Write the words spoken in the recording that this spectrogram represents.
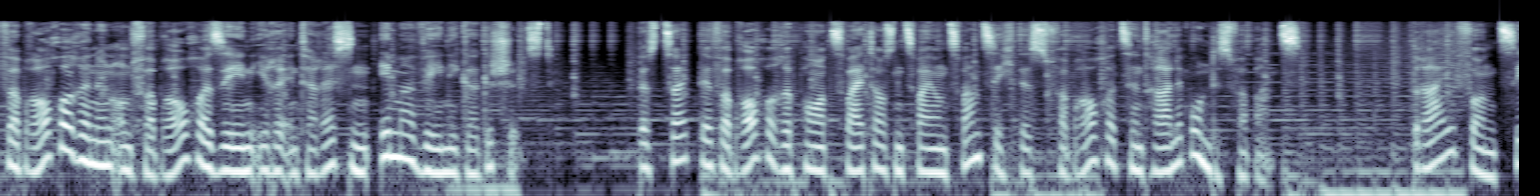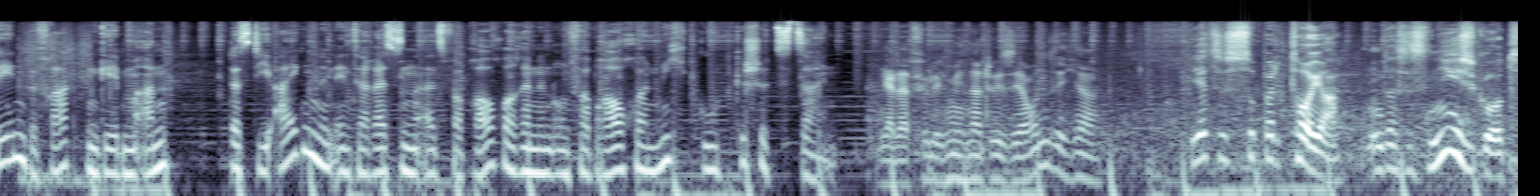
Verbraucherinnen und Verbraucher sehen ihre Interessen immer weniger geschützt. Das zeigt der Verbraucherreport 2022 des Verbraucherzentrale Bundesverbands. Drei von zehn Befragten geben an, dass die eigenen Interessen als Verbraucherinnen und Verbraucher nicht gut geschützt seien. Ja, da fühle ich mich natürlich sehr unsicher. Jetzt ist es super teuer und das ist nicht gut.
